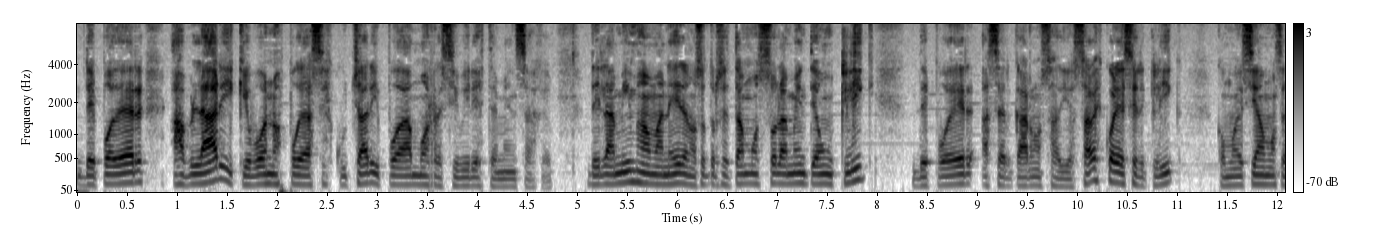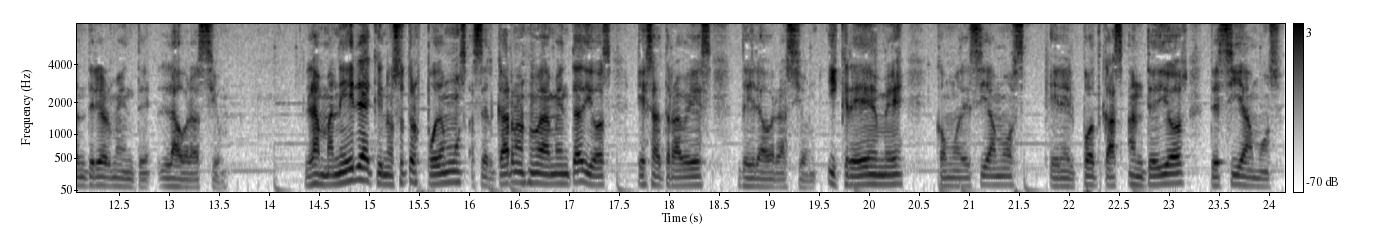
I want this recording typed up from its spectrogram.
de poder hablar y que vos nos puedas escuchar y podamos recibir este mensaje. De la misma manera, nosotros estamos solamente a un clic de poder acercarnos a Dios. ¿Sabes cuál es el clic? Como decíamos anteriormente, la oración. La manera que nosotros podemos acercarnos nuevamente a Dios es a través de la oración. Y créeme, como decíamos en el podcast ante Dios, decíamos,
